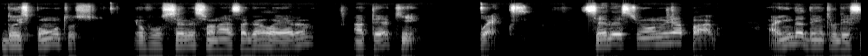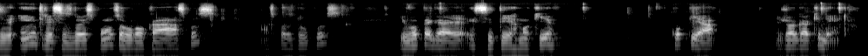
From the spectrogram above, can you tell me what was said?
dois pontos, eu vou selecionar essa galera até aqui, o x. Seleciono e apago. Ainda dentro desse, entre esses dois pontos, eu vou colocar aspas, aspas duplas, e vou pegar esse termo aqui, copiar e jogar aqui dentro.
